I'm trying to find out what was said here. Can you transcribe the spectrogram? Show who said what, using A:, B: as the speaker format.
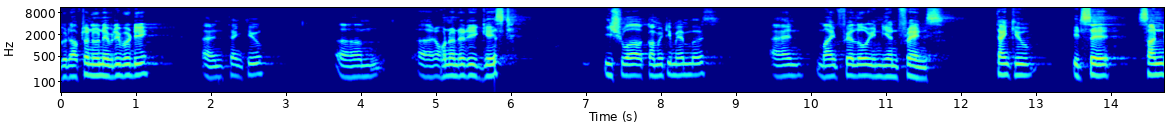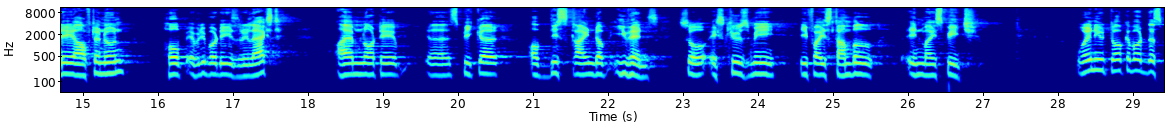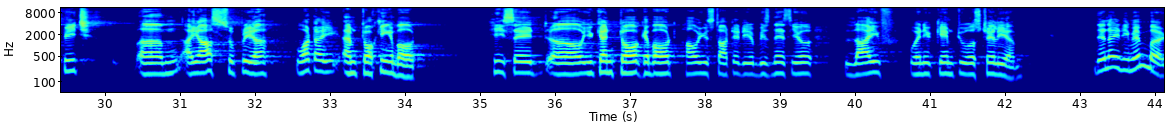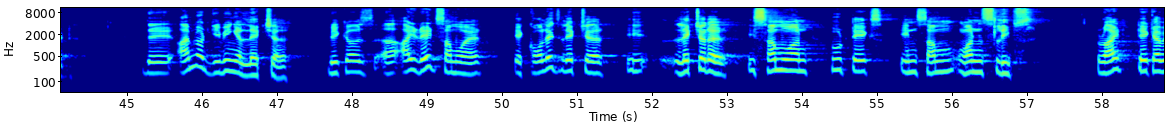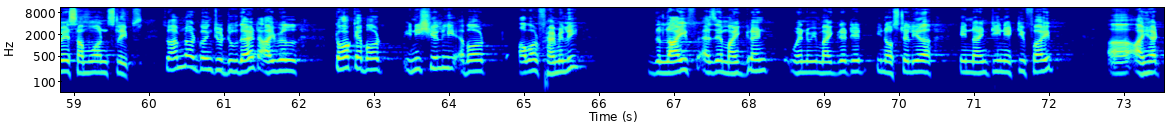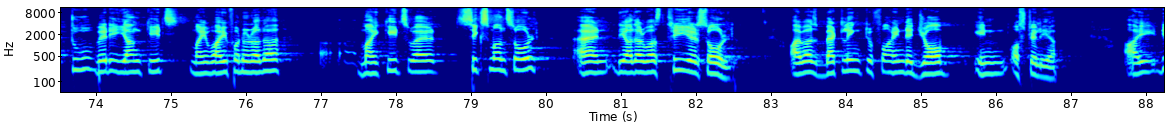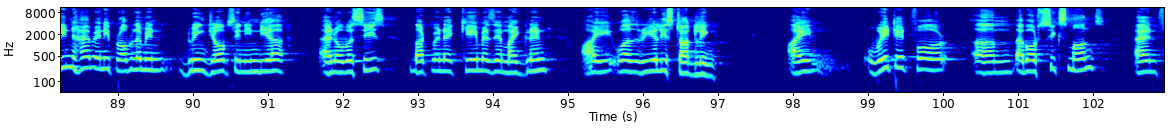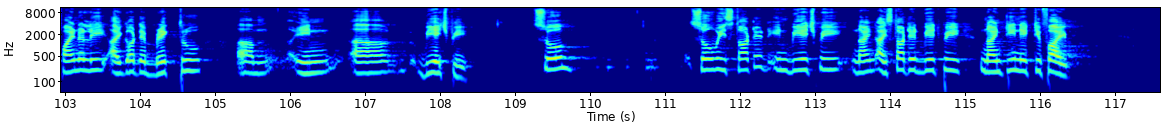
A: Good afternoon, everybody, and thank you. Um, uh, honorary guest, ISWA committee members, and my fellow Indian friends. Thank you. It's a Sunday afternoon. Hope everybody is relaxed. I am not a uh, speaker of this kind of events, so excuse me if I stumble in my speech. When you talk about the speech, um, I asked Supriya what I am talking about. He said, uh, You can talk about how you started your business, your life when you came to Australia. Then I remembered I'm not giving a lecture because uh, I read somewhere a college lecture, lecturer is someone who takes in someone's sleeps right? Take away someone's sleeps. So I'm not going to do that. I will talk about initially about our family, the life as a migrant when we migrated in Australia in 1985. Uh, I had two very young kids, my wife Anuradha. My kids were six months old and the other was three years old. I was battling to find a job in Australia. I didn't have any problem in doing jobs in India and overseas, but when I came as a migrant, I was really struggling. I waited for um, about six months, and finally I got a breakthrough um, in uh, BHP. So, so we started in BHP, nine, I started BHP 1985.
